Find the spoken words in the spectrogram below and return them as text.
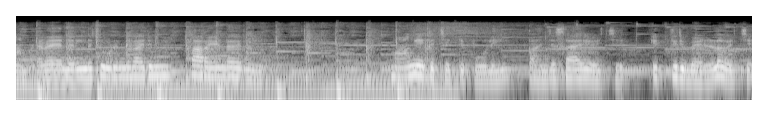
നമ്മുടെ വേനലിന്റെ ചൂടിന്റെ കാര്യം പറയേണ്ടതല്ലോ മാങ്ങയൊക്കെ ചെത്തിപ്പൊളി പഞ്ചസാര ഒഴിച്ച് ഇത്തിരി വെള്ളം ഒഴിച്ച്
